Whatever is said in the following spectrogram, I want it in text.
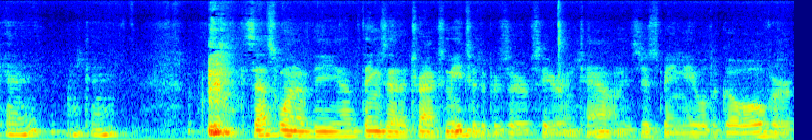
okay, okay. Because that's one of the um, things that attracts me to the preserves here in town is just being able to go over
